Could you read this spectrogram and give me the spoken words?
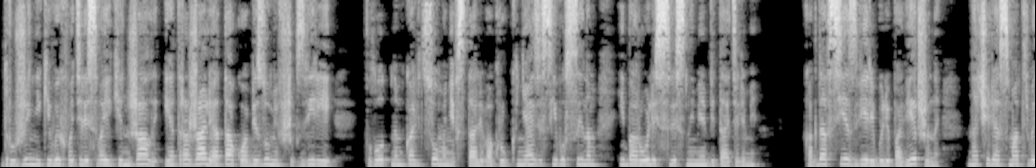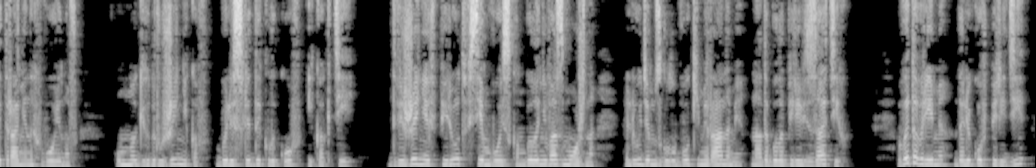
Дружинники выхватили свои кинжалы и отражали атаку обезумевших зверей. Плотным кольцом они встали вокруг князя с его сыном и боролись с лесными обитателями. Когда все звери были повержены, начали осматривать раненых воинов. У многих дружинников были следы клыков и когтей. Движение вперед всем войскам было невозможно. Людям с глубокими ранами надо было перевязать их. В это время, далеко впереди,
